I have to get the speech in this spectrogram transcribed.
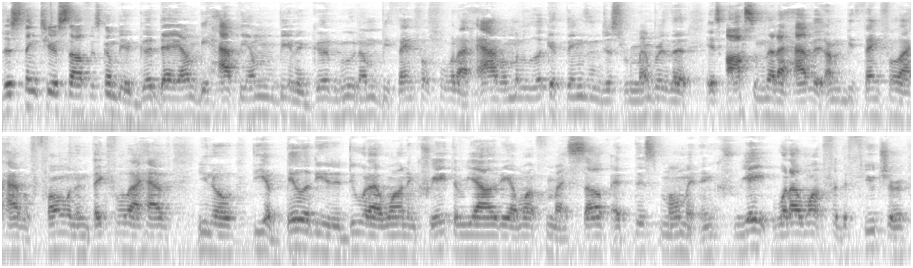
just think to yourself, it's going to be a good day. I'm to be happy. I'm to be in a good mood. I'm to be thankful for what I have. I'm to look at things and just remember that it's awesome that I have it. I'm to be thankful I have a phone and thankful I have, you know, the ability to do what I want and create the reality I want for myself at this moment and create what I want for the future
